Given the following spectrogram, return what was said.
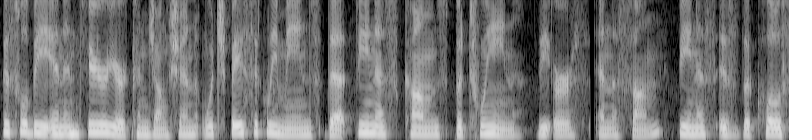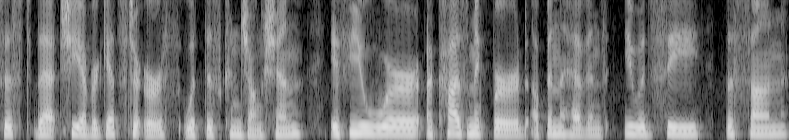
This will be an inferior conjunction, which basically means that Venus comes between the Earth and the Sun. Venus is the closest that she ever gets to Earth with this conjunction. If you were a cosmic bird up in the heavens, you would see the Sun,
